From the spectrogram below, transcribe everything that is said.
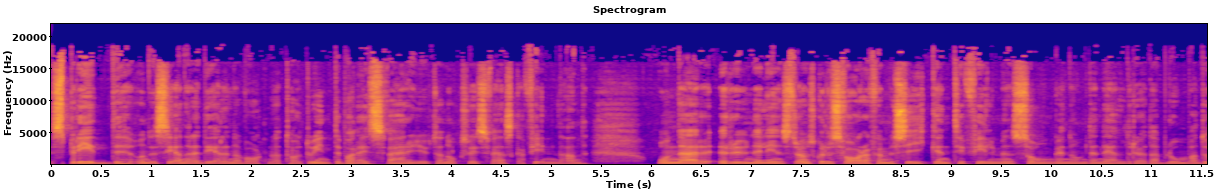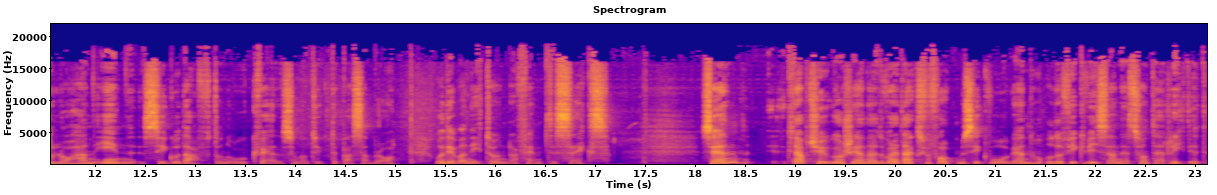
spridd under senare delen av 1800-talet. Och inte bara i Sverige utan också i svenska Finland. Och när Rune Lindström skulle svara för musiken till filmen Sången om den eldröda blomman då la han in Sigurd afton och kväll som han tyckte passade bra. Och det var 1956. Sen, knappt 20 år senare, då var det dags för folkmusikvågen och då fick visan ett sånt där riktigt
